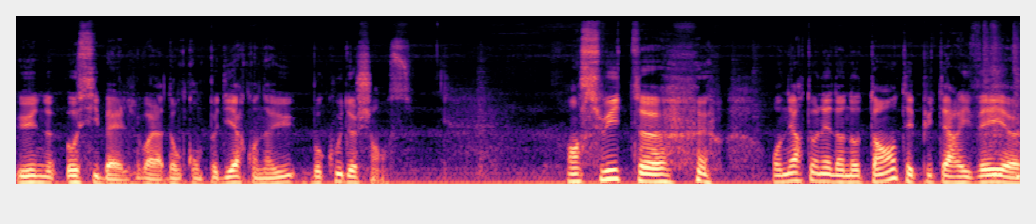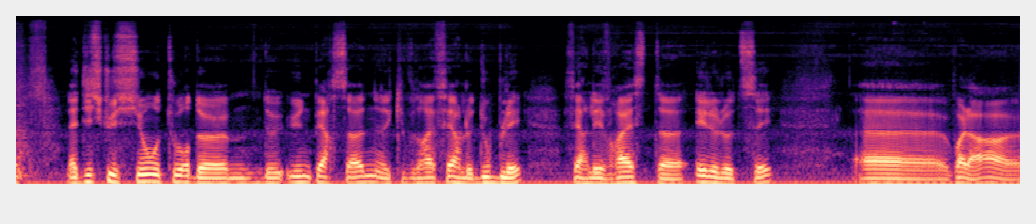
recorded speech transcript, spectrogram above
une aussi belle. Voilà, donc on peut dire qu'on a eu beaucoup de chance. Ensuite, on est retourné dans nos tentes et puis est arrivé euh, la discussion autour de, une personne qui voudrait faire le doublé, faire l'Everest euh, et le Lhotse. Euh, voilà.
